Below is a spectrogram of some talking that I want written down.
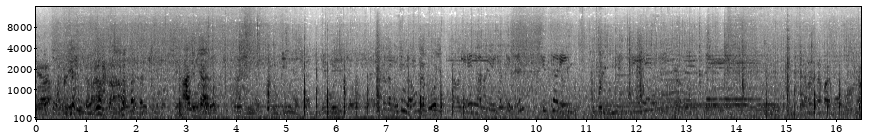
해야 그래야 그러니까 아 진짜 그냥 보여줬 그러니 까, 나는그냥말고모르 면,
